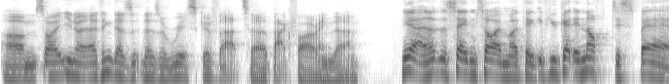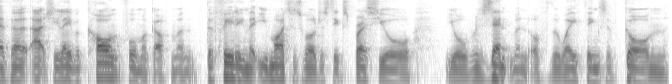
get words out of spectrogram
Um, so I, you know I think there's there's a risk of that uh, backfiring there. Yeah, and at the same time, I think if you get enough despair that actually Labour can't form a government, the feeling that you might as well just express your your resentment of the way things have gone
